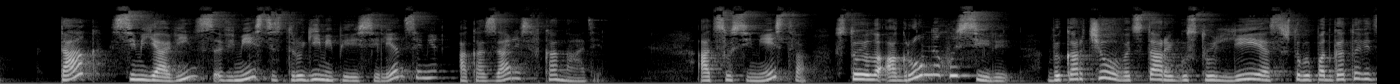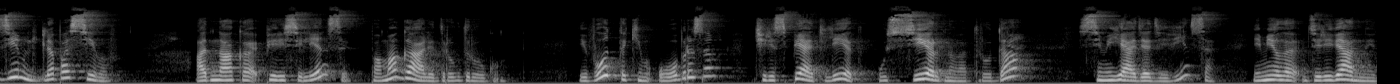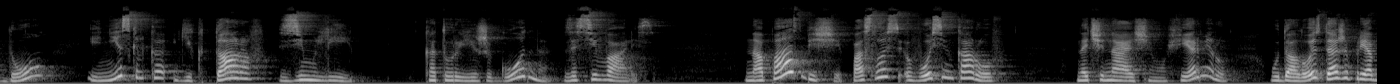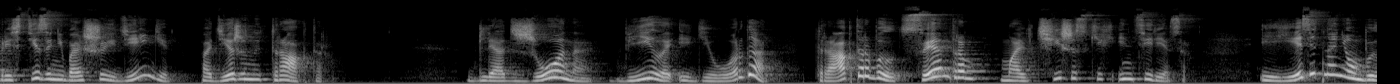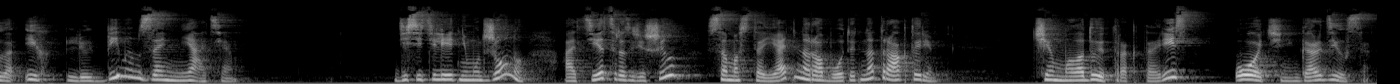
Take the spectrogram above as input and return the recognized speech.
Так семья Винс вместе с другими переселенцами оказались в Канаде. Отцу семейства стоило огромных усилий выкорчевывать старый густой лес, чтобы подготовить землю для посевов. Однако переселенцы помогали друг другу. И вот таким образом, через пять лет усердного труда, семья дяди Винса имела деревянный дом и несколько гектаров земли, которые ежегодно засевались. На пастбище паслось восемь коров. Начинающему фермеру удалось даже приобрести за небольшие деньги подержанный трактор. Для Джона, Билла и Георга трактор был центром мальчишеских интересов, и ездить на нем было их любимым занятием. Десятилетнему Джону отец разрешил самостоятельно работать на тракторе, чем молодой тракторист очень гордился.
